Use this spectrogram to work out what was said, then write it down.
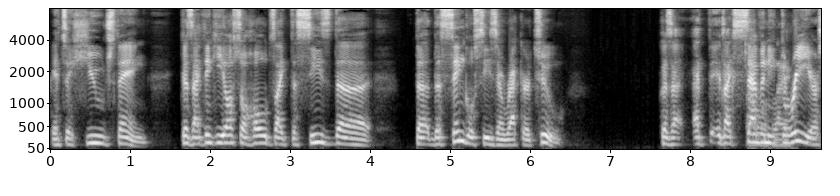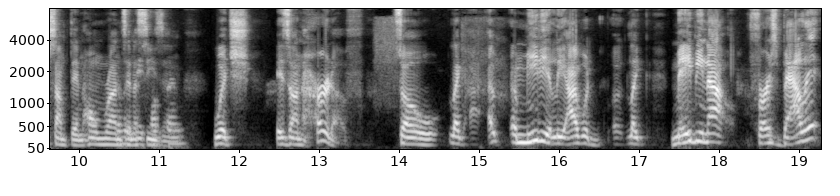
It's a huge thing because I think he also holds like the seas the the the single season record too. Because it's like 73 or something home runs in a season, which is unheard of. So like I, immediately I would uh, like maybe not first ballot,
